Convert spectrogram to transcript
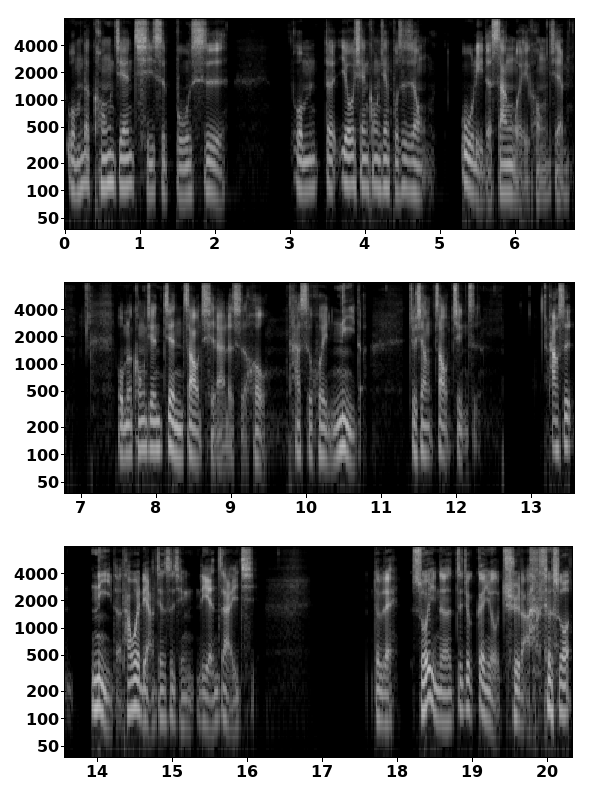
我们的空间其实不是我们的优先空间，不是这种物理的三维空间。我们的空间建造起来的时候，它是会逆的，就像照镜子，它是逆的，它会两件事情连在一起，对不对？所以呢，这就更有趣了，就是说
